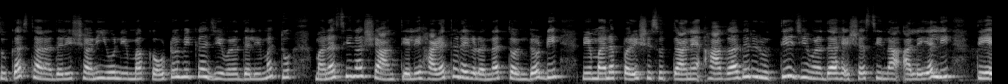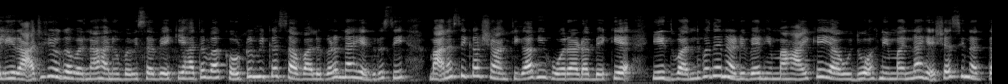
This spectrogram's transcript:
ಸುಖ ಸ್ಥಾನದಲ್ಲಿ ಶನಿಯು ನಿಮ್ಮ ಕೌಟುಂಬಿಕ ಜೀವನದಲ್ಲಿ ಮತ್ತು ಮನಸ್ಸಿನ ಶಾಂತಿಯಲ್ಲಿ ಅಡೆತಡೆಗಳನ್ನು ತಂದೊಡ್ಡಿ ನಿಮ್ಮನ್ನು ಪರೀಕ್ಷಿಸುತ್ತಾನೆ. ಹಾಗಾದರೆ ವೃತ್ತಿ ಜೀವನದ ಯಶಸ್ಸಿನ ಅಲೆಯಲ್ಲಿ ತೇಲಿ ರಾಜಯೋಗವನ್ನು ಅನುಭವಿಸಬೇಕೇ ಅಥವಾ ಕೌಟುಂಬಿಕ ಸವಾಲುಗಳನ್ನು ಎದುರಿಸಿ ಮಾನಸಿಕ ಶಾಂತಿಗಾಗಿ ಹೋರಾಡಬೇಕೆ? ಈ ದ್ವಂದ್ವದ ನಡುವೆ ನಿಮ್ಮ ಆಯ್ಕೆ ಯಾವುದು? ನಿಮ್ಮನ್ನು ಯಶಸ್ಸಿನತ್ತ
